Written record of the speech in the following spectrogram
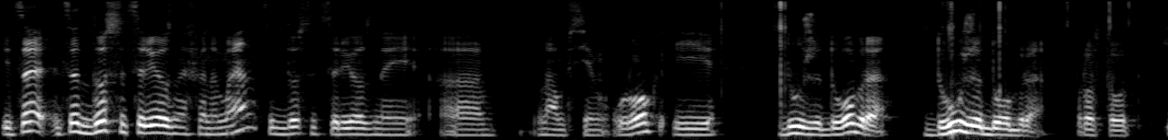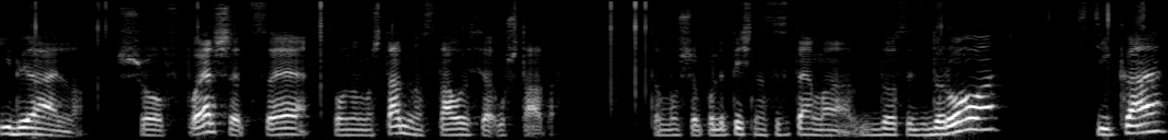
І це це досить серйозний феномен, це досить серйозний е, нам всім урок, і дуже добре, дуже добре, просто от ідеально, що вперше це повномасштабно сталося у Штатах тому що політична система досить здорова, стійка,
